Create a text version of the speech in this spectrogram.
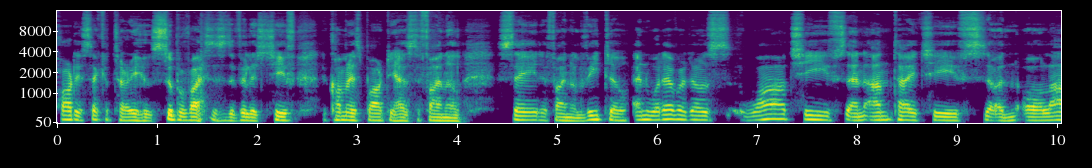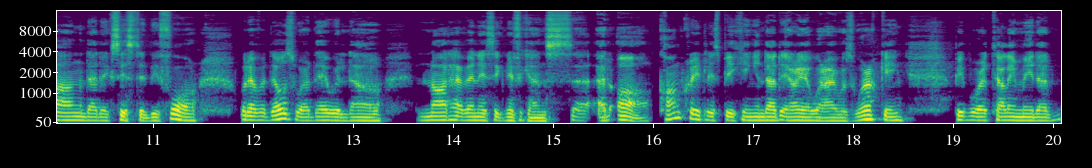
party secretary who supervises the village chief. The Communist Party has the final say, the final veto. And whatever those Wa chiefs and anti chiefs and Olang that existed before, whatever those were, they will now not have any significance uh, at all. Concretely speaking, in that area where I was working, people were telling me that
